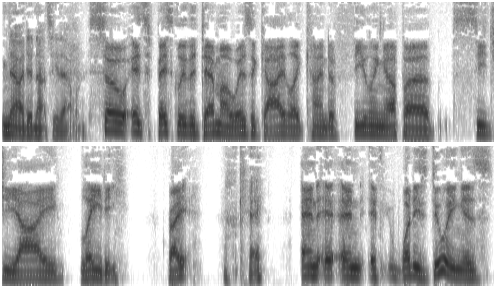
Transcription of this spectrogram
No, I did not see that one. So it's basically the demo is a guy like kind of feeling up a CGI lady, right? Okay. And, and if what he's doing is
